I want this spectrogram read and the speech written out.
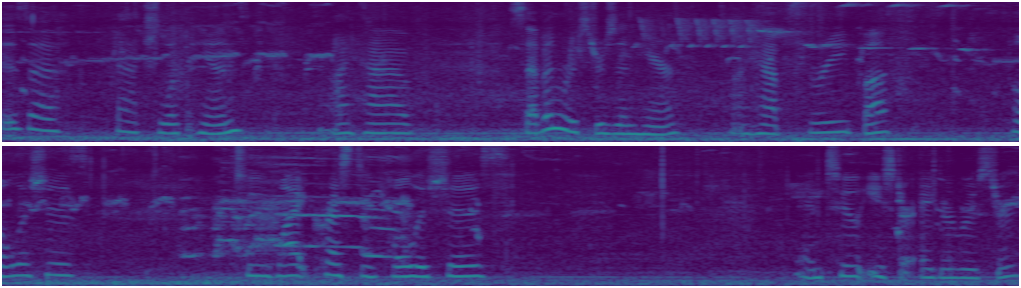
is a bachelor pen. I have seven roosters in here. I have three buff Polishes, two white crested Polishes, and two Easter Egger roosters.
